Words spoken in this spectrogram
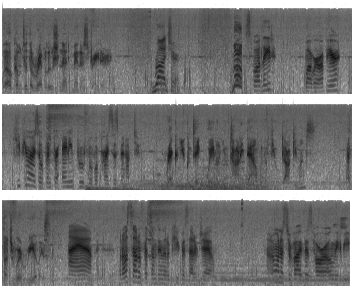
Welcome to the Revolution Administrator. Roger. Move! Squad lead, while we're up here, keep your eyes open for any proof of what Pryce has been up to. Reckon you can take Weyland Yutani down with a few documents? I thought you were a realist. I am, but I'll settle for something that'll keep us out of jail. I don't want to survive this horror only to be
